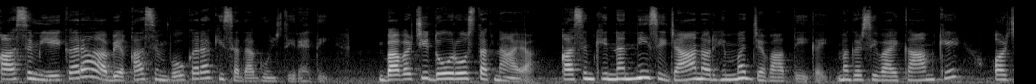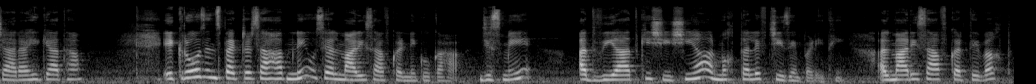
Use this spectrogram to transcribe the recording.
कासिम ये करा, अब कासिम वो करा की सदा गूंजती रहती। बावर्ची दो रोज तक ना आया। कासिम की नन्ही सी जान और हिम्मत जवाब दे गई, मगर सिवाय काम के और चारा ही क्या था? एक रोज इंस्पेक्टर साहब ने उसे अलमारी साफ़ करने को कहा, जिसमें अद्वियात की शीशियाँ और मुख्तलिफ़ चीज़ें पड़ी थी। अलमारी साफ़ करते वक्त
